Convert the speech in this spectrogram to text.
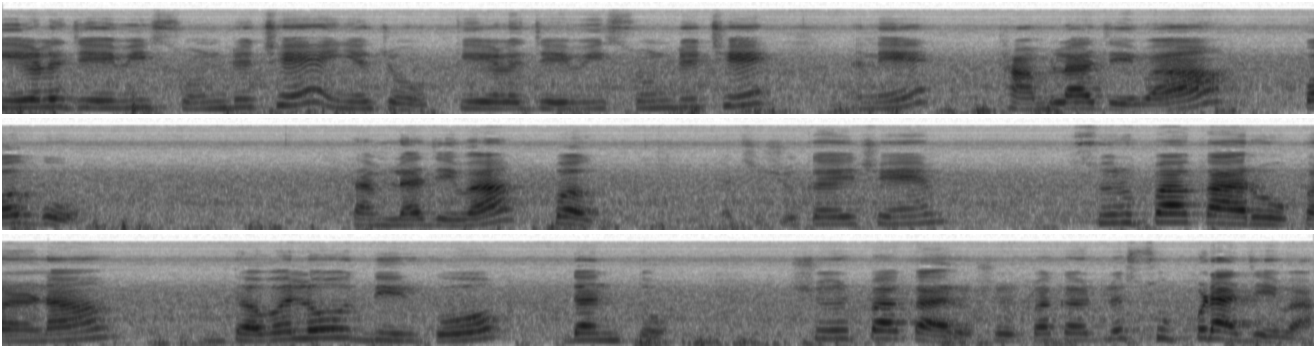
કેળ જેવી સૂંઢ છે. અહીંયા જો કેળ જેવી સૂંઢ છે અને થાંભલા જેવા પગો. થાંભલા જેવા પગ. પછી શું કહે છે? સુરપાકારો કર્ણા, ધવલો, દીર્ઘો, દંતો. શૂર્પાકારો શૂર્પાકાર એટલે સુપડા જેવા.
